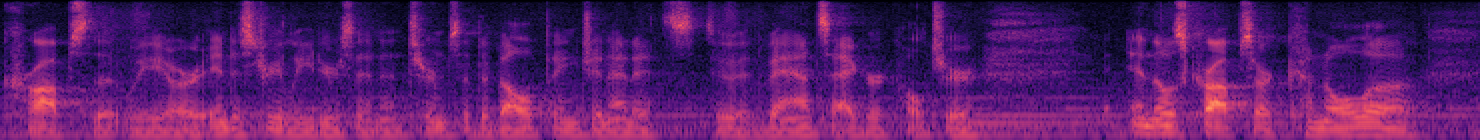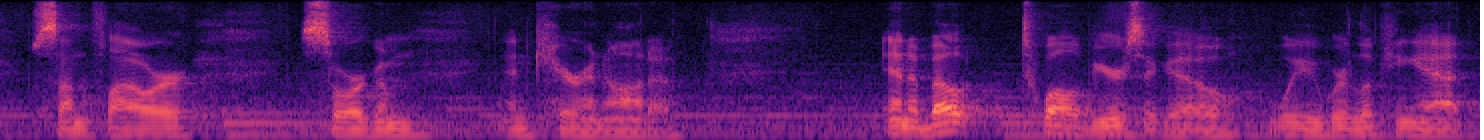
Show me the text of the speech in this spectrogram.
crops that we are industry leaders in in terms of developing genetics to advance agriculture. And those crops are canola, sunflower, sorghum, and carinata. And about 12 years ago, we were looking at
